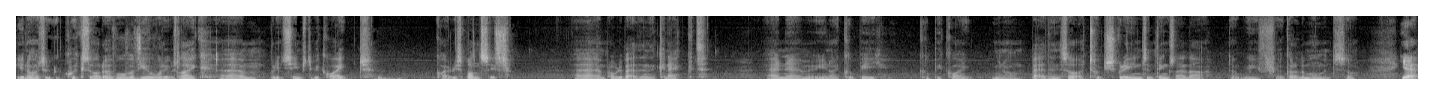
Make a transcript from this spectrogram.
you know, it's a quick sort of overview of what it was like, um, but it seems to be quite quite responsive, um, probably better than the Kinect, and um, you know, it could be could be quite you know better than the sort of touch screens and things like that that we've uh, got at the moment. So, yeah,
